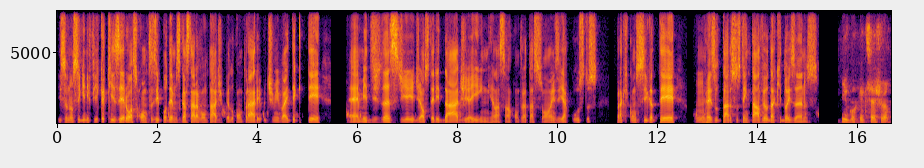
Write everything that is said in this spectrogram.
isso não significa que zerou as contas e podemos gastar à vontade. Pelo contrário, o time vai ter que ter é, medidas de, de austeridade aí em relação a contratações e a custos para que consiga ter um resultado sustentável daqui dois anos. Igor, o que, que, você achou?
